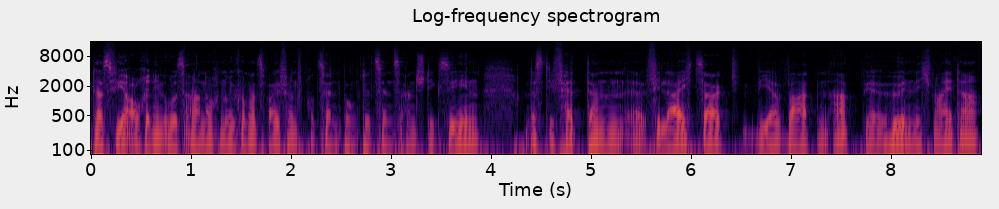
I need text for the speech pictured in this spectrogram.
dass wir auch in den USA noch 0,25 Prozentpunkte Zinsanstieg sehen und dass die Fed dann äh, vielleicht sagt, wir warten ab, wir erhöhen nicht weiter,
